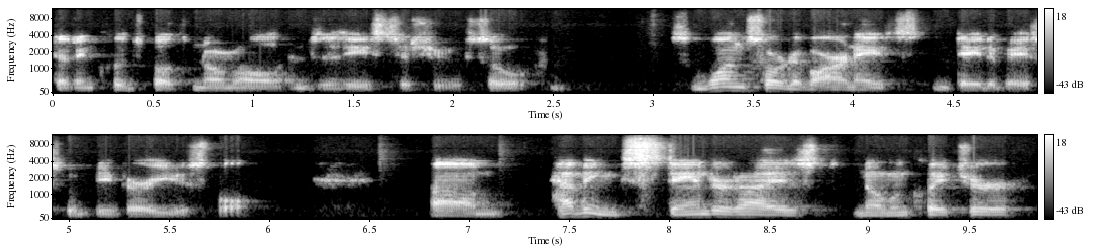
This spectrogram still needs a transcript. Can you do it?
that includes both normal and diseased tissue. So, so one sort of RNA database would be very useful. Um, having standardized nomenclature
